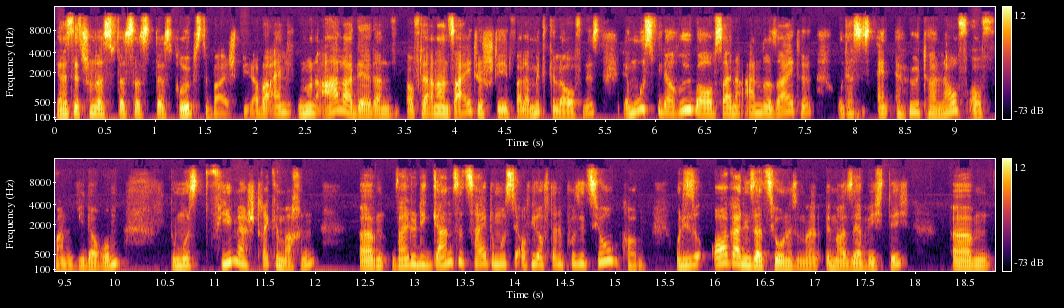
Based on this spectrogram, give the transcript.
ja, das ist jetzt schon das, das, das, das gröbste Beispiel. Aber ein, nur ein Ala, der dann auf der anderen Seite steht, weil er mitgelaufen ist, der muss wieder rüber auf seine andere Seite. Und das ist ein erhöhter Laufaufwand wiederum. Du musst viel mehr Strecke machen, ähm, weil du die ganze Zeit, du musst ja auch wieder auf deine Position kommen. Und diese Organisation ist immer, immer sehr wichtig, ähm,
